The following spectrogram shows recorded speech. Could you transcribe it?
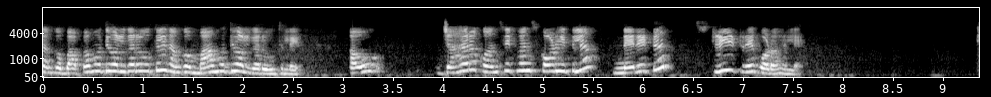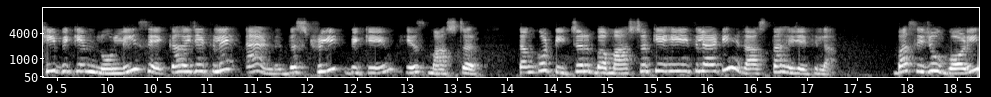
ତାଙ୍କ ବାପା ମଧ୍ୟ ଅଲଗା ରହୁଥିଲେ ତାଙ୍କ ମା ମଧ୍ୟ ଅଲଗା ରହୁଥିଲେ ଆଉ ଯାହାର କନସିକ୍ୱେନ୍ସ କ'ଣ ହେଇଥିଲା ନେରେଟର ଷ୍ଟ୍ରିଟ୍ରେ ବଡ଼ ହେଲେ ହି ବିକେମ୍ ଲୋନ୍ଲି ସେ ଏକା ହେଇଯାଇଥିଲେ and the street became his master तंको टीचर मास्टर के ही इतला आटी रास्ता ही जाइतला बस ये जो गोड़ी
